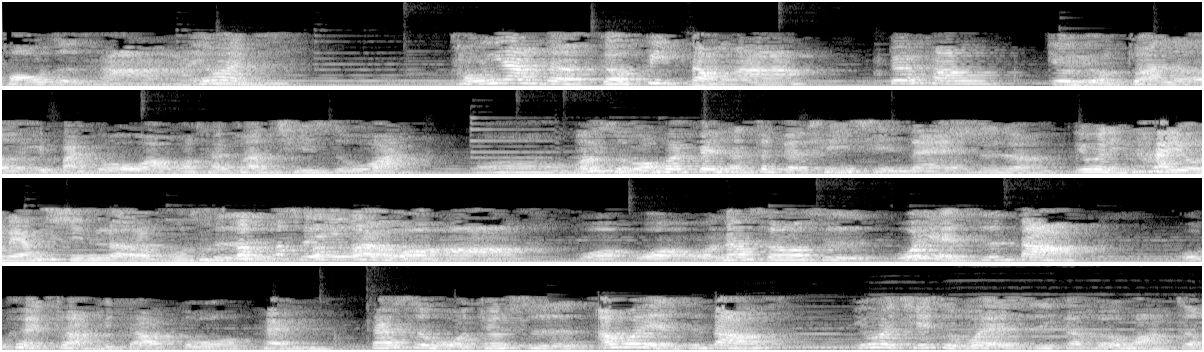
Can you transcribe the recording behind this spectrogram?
hold 着他啊，因为同样的隔壁栋啊，对方就有赚了一百多万，我才赚七十万。哦，为什么会变成这个情形呢？是啊，因为你太有良心了。不是，是因为我哈，我我我那时候是，我也知道我可以赚比较多，嘿，但是我就是啊，我也知道，因为其实我也是一个合法中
